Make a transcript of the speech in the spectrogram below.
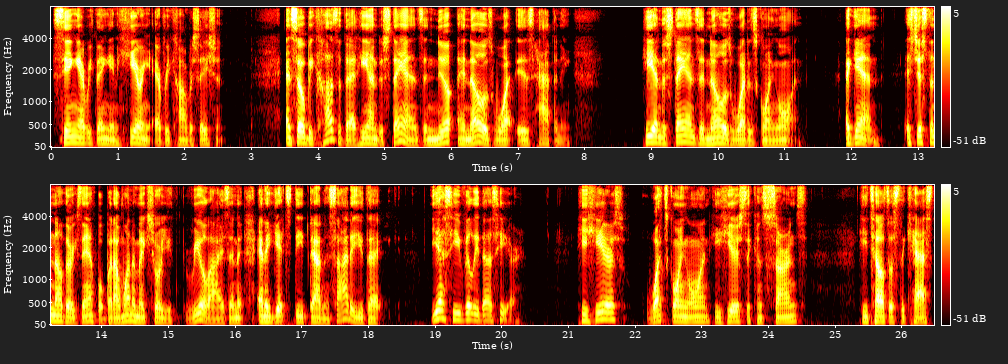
seeing everything and hearing every conversation. And so, because of that, he understands and, kn- and knows what is happening. He understands and knows what is going on. Again, it's just another example, but I want to make sure you realize and and it gets deep down inside of you that yes, he really does hear. He hears what's going on. He hears the concerns. He tells us to cast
